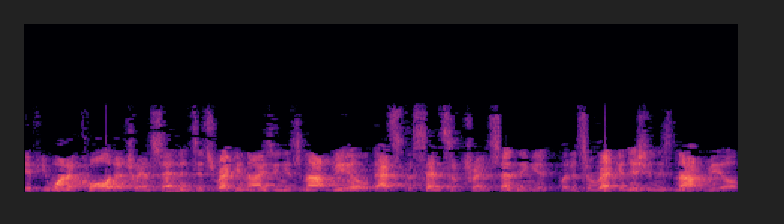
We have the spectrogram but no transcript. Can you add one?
If you want to call it a transcendence, it's recognizing it's not real. That's the sense of transcending it, but it's a recognition it's not real.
